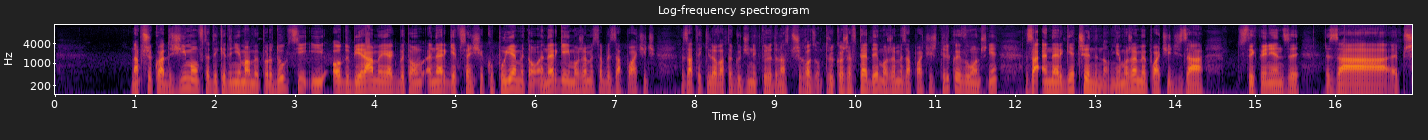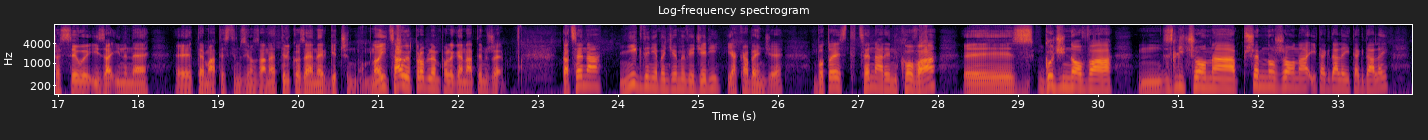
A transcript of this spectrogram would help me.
na przykład zimą, wtedy kiedy nie mamy produkcji i odbieramy jakby tą energię, w sensie kupujemy tą energię i możemy sobie zapłacić za te kilowatogodziny, które do nas przychodzą. Tylko, że wtedy możemy zapłacić tylko i wyłącznie za energię czynną. Nie możemy płacić za, z tych pieniędzy za przesyły i za inne e, tematy z tym związane, tylko za energię czynną. No i cały problem polega na tym, że ta cena nigdy nie będziemy wiedzieli, jaka będzie, bo to jest cena rynkowa, yy, godzinowa, zliczona, przemnożona i tak dalej, i tak.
